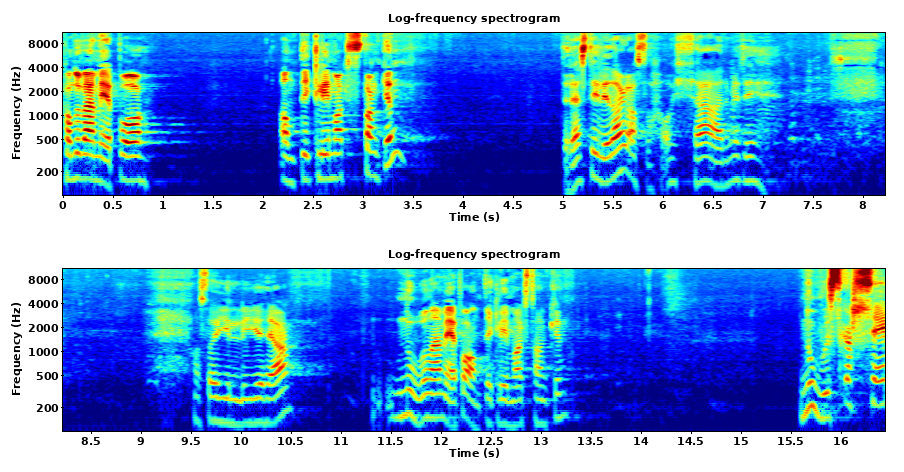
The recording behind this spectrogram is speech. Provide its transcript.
Kan du være med på antiklimakstanken? Dere er stille i dag, altså. Å, kjære min tid. Og så ja. Noen er med på antiklimakstanken. Noe skal skje.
